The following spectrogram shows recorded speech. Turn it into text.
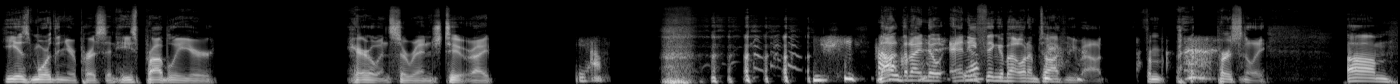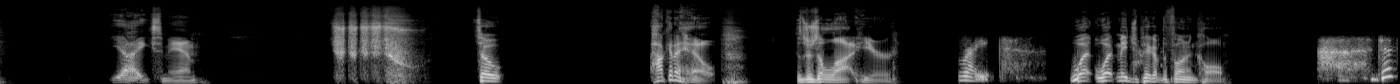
He is more than your person. He's probably your heroin syringe too, right? Yeah. Not that I know anything about what I'm talking about from personally. Um yikes, man. So how can I help? Because there's a lot here. Right. What what made you pick up the phone and call? Just,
